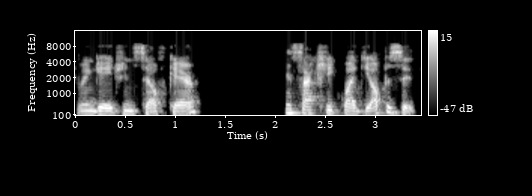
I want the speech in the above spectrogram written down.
to engage in self-care. It's actually quite the opposite.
